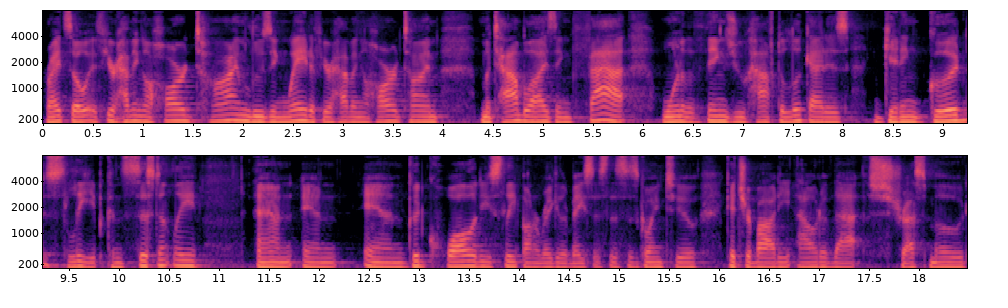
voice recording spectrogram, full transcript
Right? So if you're having a hard time losing weight, if you're having a hard time metabolizing fat, one of the things you have to look at is getting good sleep consistently and and and good quality sleep on a regular basis. This is going to get your body out of that stress mode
